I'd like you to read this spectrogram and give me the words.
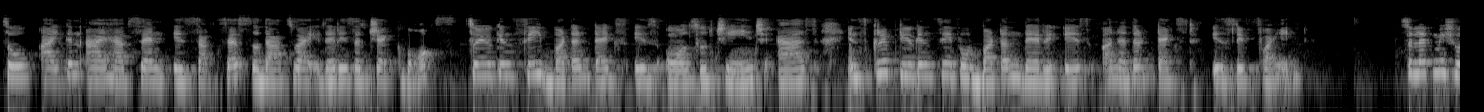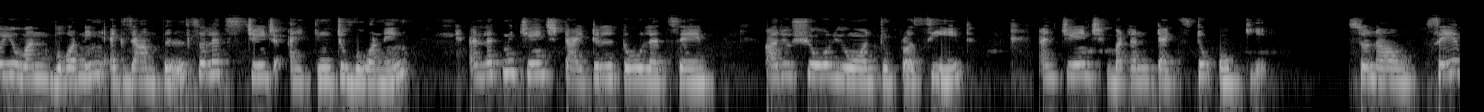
So icon I have sent is success so that's why there is a checkbox. So you can see button text is also changed. As in script you can see for button there is another text is defined. So let me show you one warning example. So let's change icon to warning. And let me change title to let's say are you sure you want to proceed? And change button text to OK. So now save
